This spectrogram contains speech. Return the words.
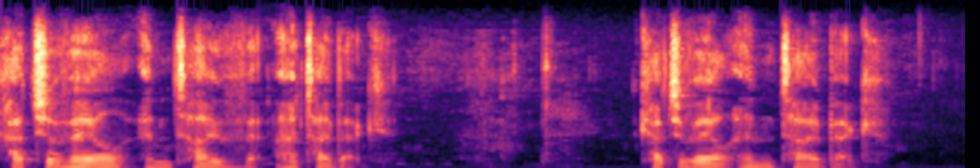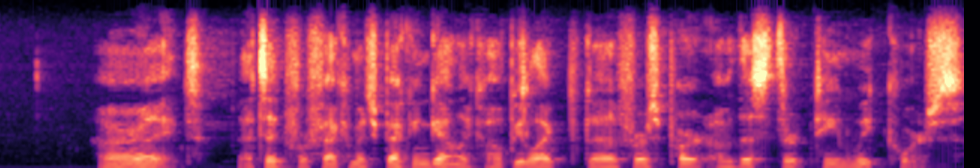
Kachavel and Tybeck. Uh, Kachavel and Tybeck. All right. That's it for Feuchamaich Beagan Gallic. I hope you liked the first part of this 13 week course.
